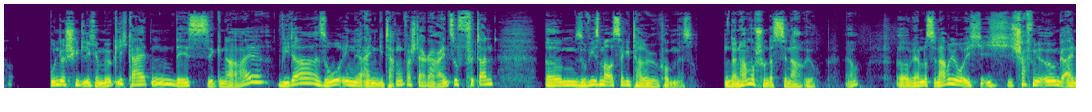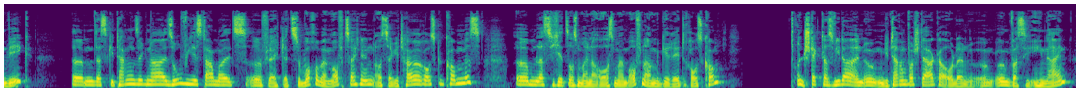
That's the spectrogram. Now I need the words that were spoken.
unterschiedliche Möglichkeiten, das Signal wieder so in einen Gitarrenverstärker reinzufüttern, ähm, so wie es mal aus der Gitarre gekommen ist. Und dann haben wir schon das Szenario. Ja? Äh, wir haben das Szenario, ich, ich schaffe mir irgendeinen Weg, ähm, das Gitarrensignal, so wie es damals äh, vielleicht letzte Woche beim Aufzeichnen aus der Gitarre rausgekommen ist, ähm, lasse ich jetzt aus meiner aus meinem Aufnahmegerät rauskommen und steck das wieder in irgendeinen Gitarrenverstärker oder in irg irgendwas hinein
